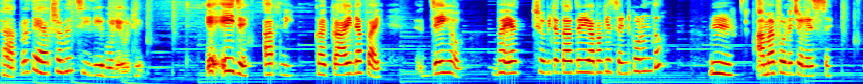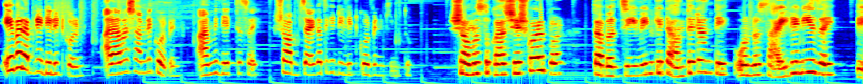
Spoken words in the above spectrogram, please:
তারপর তো একসময় চিলিয়ে বলে ওঠে। "এ- এই যে আপনি কাই না পাই যেই হোক ভাইয়া ছবিটা তাড়াতাড়ি আমাকে সেন্ড করুন তো। হুম। আমার ফোনে চলে এসেছে। এবার আপনি ডিলিট করুন, আর আমার সামনে করবেন। আমি দেখতে চাই, সব জায়গা থেকে ডিলিট করবেন কিন্তু। সমস্ত কাজ শেষ করার পর, তারপর জিমিনকে টানতে টানতে অন্য সাইডে নিয়ে যাই। পে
